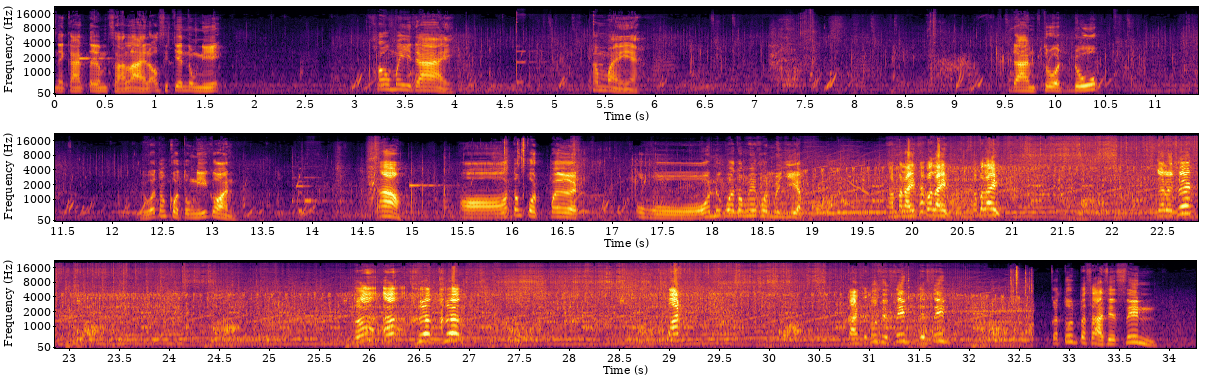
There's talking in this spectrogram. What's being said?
ในการเติมสาหร่ายและออกซิเจนตรงนี้ เข้าไม่ได้ทำไมอะ ด่านตรวจดูปหรือว่าต้องกดตรงนี้ก่อน อ้าว อ๋อ ต้องกดเปิด โอ้โห นึกว่าต้องให้คนมาเหยียบทำอะไรทำอะไรทำอะไรเกิดอะไรขึ้น ออเออเครื่องเครื่องวัดการกระตุ้นเสร็จสิ้นเสร็จสิ้น กระตุ้นประสาทเสร็จสิ้น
